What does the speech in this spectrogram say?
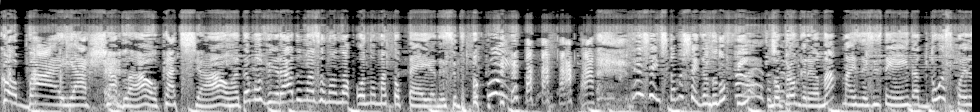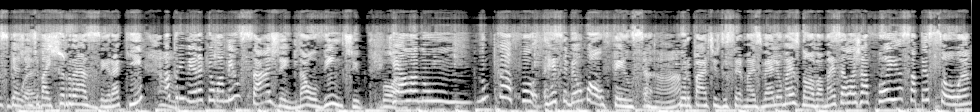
cobaia, chablau, cachau, estamos virados umas onomatopeia nesse programa. e, gente, estamos chegando no fim do programa, mas existem ainda duas coisas que a Duas. gente vai trazer aqui. A primeira que é uma mensagem da ouvinte, Boa. que ela não, nunca recebeu uma ofensa Aham. por parte de ser mais velha ou mais nova, mas ela já foi essa pessoa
